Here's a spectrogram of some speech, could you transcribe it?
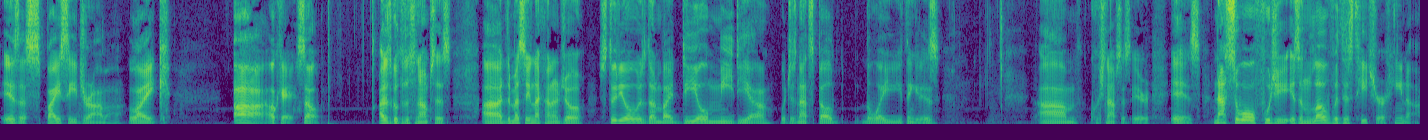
is a spicy drama. Like, ah, okay. So, I'll just go through the synopsis. Uh, Domestic na Kanojo studio is done by Diomedéa, which is not spelled the way you think it is. Um, quick synopsis here is Natsuo Fujii is in love with his teacher, Hina.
